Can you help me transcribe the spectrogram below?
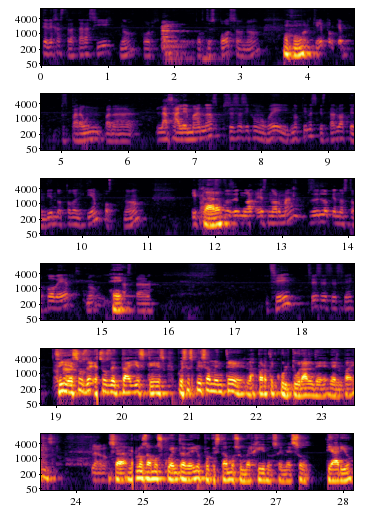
te dejas tratar así, no? Por, por tu esposo, ¿no? ¿Por qué? Porque pues, para un, para las alemanas, pues es así como, güey, no tienes que estarlo atendiendo todo el tiempo, ¿no? Y para nosotros es, normal, pues es lo que nos tocó ver, ¿no? Sí. Hasta... Sí, sí, sí, sí, sí. sí, esos, de, esos detalles que es, pues es precisamente la parte cultural de, del país. ¿no? Claro. O sea, no nos damos cuenta de ello porque estamos sumergidos en eso diario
